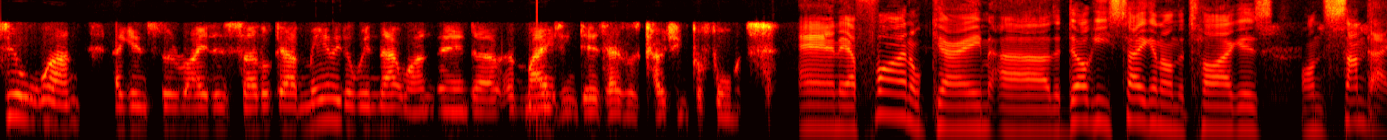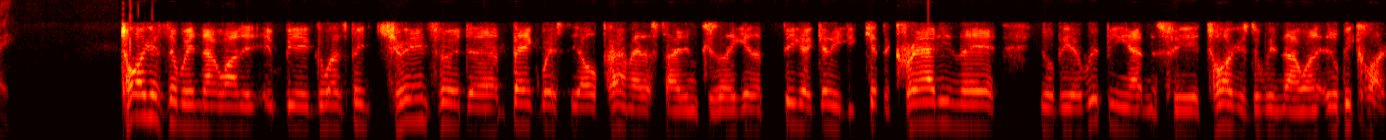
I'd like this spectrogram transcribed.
still won against the Raiders. So look, uh, Manly to win that one, and uh, amazing Des Hasler's coaching performance. And our final game, uh, the Doggies taking on the Tigers on Sunday. Tigers to win that one. It'd be a good one. It's been transferred uh, to Bankwest, the old Parramatta Stadium, because they get a bigger, get the crowd in there. It'll be a ripping atmosphere. Tigers to win that one. It'll be close.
